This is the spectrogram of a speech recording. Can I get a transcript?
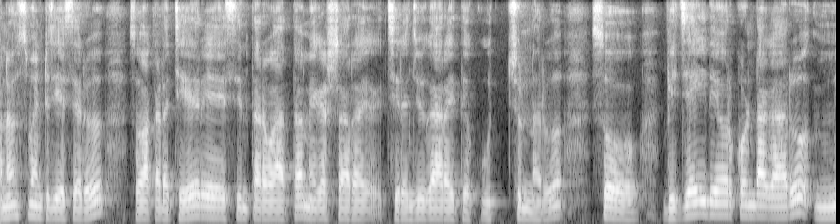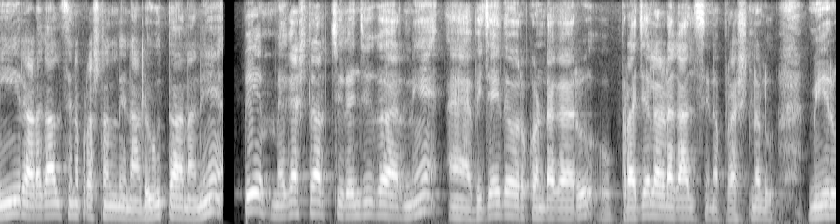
అనౌన్స్మెంట్ చేశారు. సో అక్కడ చైర్ వేసిన తర్వాత మెగాస్టార్ చిరంజీవి గారు అయితే కూర్చున్నారు. సో విజయ్ దేవరకొండ గారు మీరు అడగాల్సిన ప్రశ్నలు నేను అడుగుతానని చెప్పి మెగాస్టార్ చిరంజీవి గారిని విజయ్ దేవరకొండ గారు ప్రజలు అడగాల్సిన ప్రశ్నలు మీరు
